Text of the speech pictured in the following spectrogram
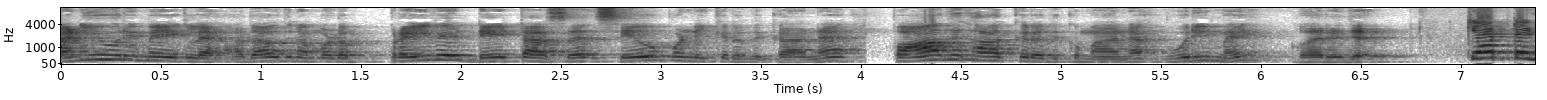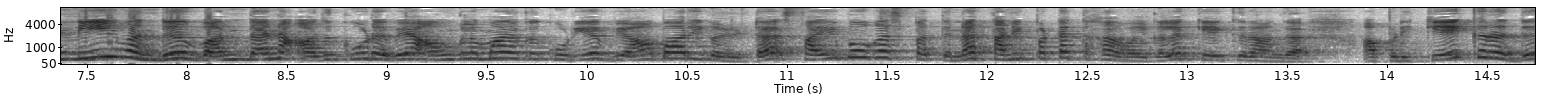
தனி உரிமைகளை அதாவது நம்மளோட ப்ரைவேட் டேட்டாஸை சேவ் பண்ணிக்கிறதுக்கான பாதுகாக்கிறதுக்குமான உரிமை வருது. கேப்டன் நீ வந்து வந்தன். அது கூடவே அவங்களமா இருக்கக்கூடிய வியாபாரிகள்கிட்ட சைபோகஸ் பற்றின தனிப்பட்ட தகவல்களை கேட்குறாங்க அப்படி கேட்குறது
